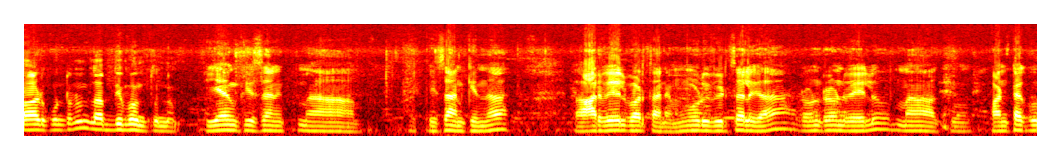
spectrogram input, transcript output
వాడుకుంటున్నాం లబ్ధి పొందుతున్నాం. పిఎం కిసాన్ కిసాన్ కింద ఆరు వేలు పడతాయి మూడు విడతలుగా రెండు రెండు వేలు మాకు పంటకు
